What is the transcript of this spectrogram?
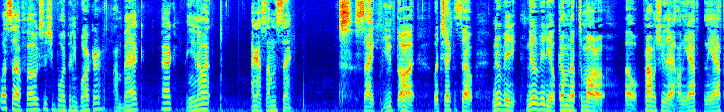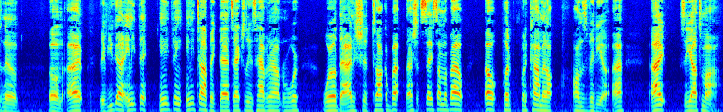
What's up, folks? It's your boy Penny Barker. I'm back, back, and you know what? I got something to say. Psych, you thought, but check this out. New video, new video coming up tomorrow. Oh, promise you that on the af- in the afternoon. Um, all right. If you got anything, anything, any topic that's actually is happening out in the war, world that I should talk about, that I should say something about, oh, put put a comment on, on this video. All right. All right. See y'all tomorrow.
